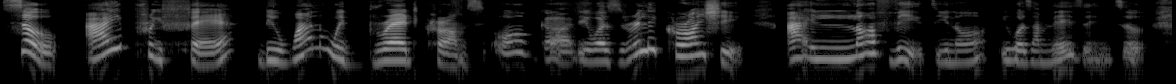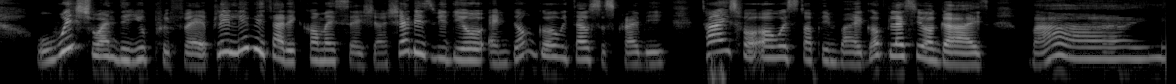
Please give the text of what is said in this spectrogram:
so i prefer the one with breadcrumbs. Oh God, it was really crunchy. I love it, you know, it was amazing. So, which one do you prefer? Please leave it at the comment section. Share this video and don't go without subscribing. Thanks for always stopping by. God bless you all, guys. Bye.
